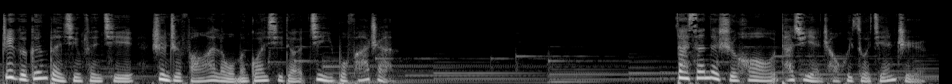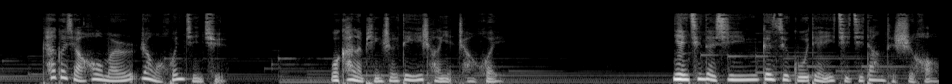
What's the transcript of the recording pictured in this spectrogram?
这个根本性分歧甚至妨碍了我们关系的进一步发展。大三的时候，他去演唱会做兼职，开个小后门让我混进去。我看了平生第一场演唱会，年轻的心跟随鼓点一起激荡的时候，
